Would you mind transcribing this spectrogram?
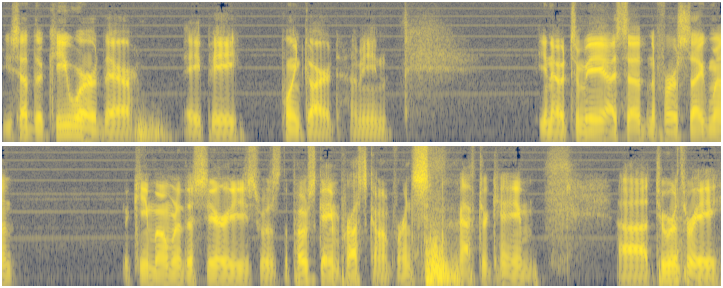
you said the key word there, AP, point guard. I mean, you know, to me, I said in the first segment, the key moment of the series was the post-game press conference after game uh, two or three,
